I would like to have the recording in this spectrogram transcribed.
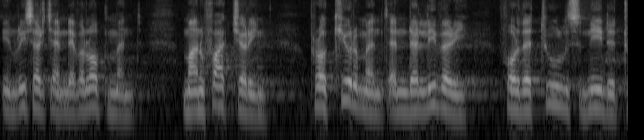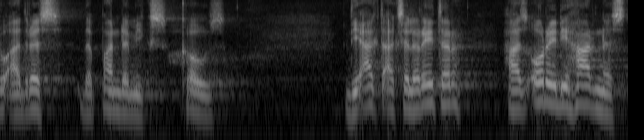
in research and development, manufacturing, procurement, and delivery for the tools needed to address the pandemic's cause. The ACT Accelerator has already harnessed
